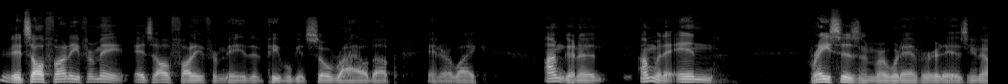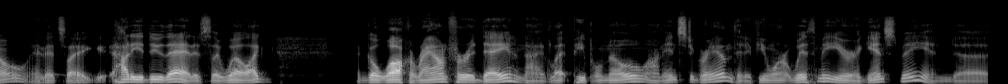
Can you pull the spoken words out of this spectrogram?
it's all funny for me. It's all funny for me that people get so riled up and are like i'm gonna i'm gonna end racism or whatever it is you know? And it's like how do you do that? It's like well i I go walk around for a day and I'd let people know on Instagram that if you aren't with me, you're against me. And, uh,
